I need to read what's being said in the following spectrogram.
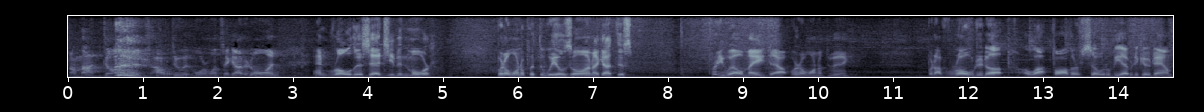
I'm not done. I'll do it more once I got it on and roll this edge even more. But I want to put the wheels on. I got this pretty well made out where I want it to be. But I've rolled it up a lot farther so it'll be able to go down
